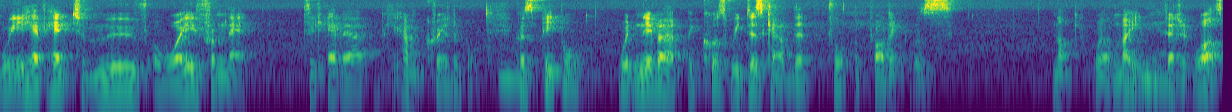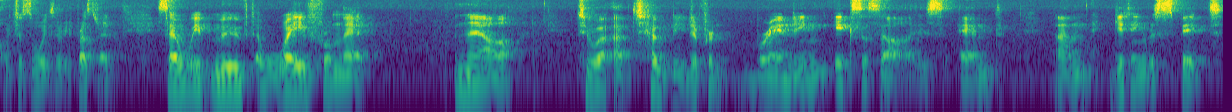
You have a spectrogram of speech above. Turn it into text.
we have had to move away from that to have our become credible, because people would never, because we discounted it, thought the product was not well made. In Yeah. fact, it was, which is always very frustrating. So we've moved away from that now to a, a totally different branding exercise and um, getting respect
